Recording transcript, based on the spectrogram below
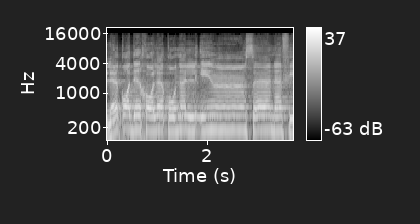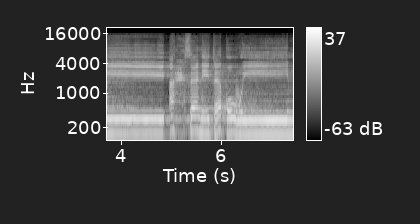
لقد خلقنا الانسان في احسن تقويم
